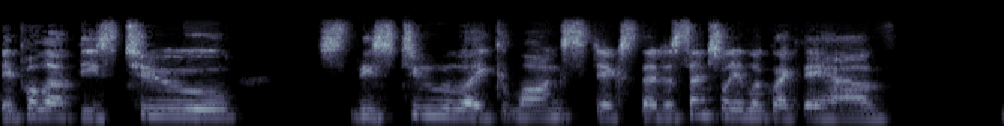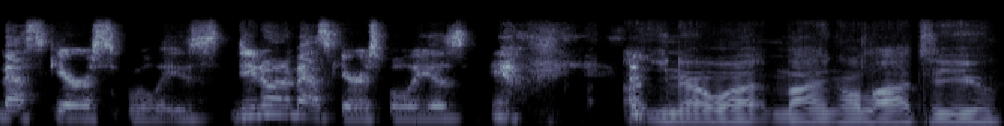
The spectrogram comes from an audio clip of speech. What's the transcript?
they pull out these two these two like long sticks that essentially look like they have mascara spoolies. Do you know what a mascara spoolie is? uh, you know what? I'm not gonna lie to you.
